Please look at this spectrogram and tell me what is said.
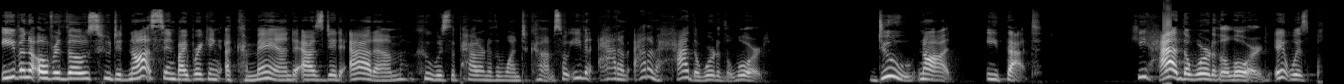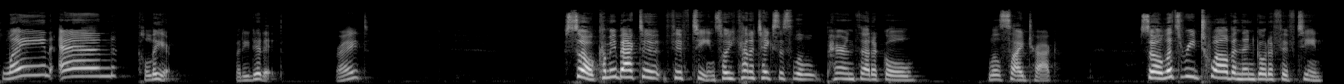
Even over those who did not sin by breaking a command, as did Adam, who was the pattern of the one to come. So even Adam, Adam had the word of the Lord. Do not eat that. He had the word of the Lord. It was plain and clear but he did it, right? So coming back to 15. So he kind of takes this little parenthetical little sidetrack. So let's read 12 and then go to 15.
